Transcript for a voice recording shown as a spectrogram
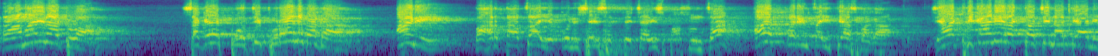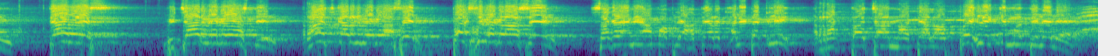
रामायण आठवा सगळे पोथी पुराण बघा आणि भारताचा एकोणीसशे सत्तेचाळीस पासूनचा आजपर्यंतचा इतिहास बघा. ज्या ठिकाणी रक्ताची नाती आली त्यावेळेस विचार वेगळे असतील राजकारण वेगळं असेल पक्ष वेगळा असेल सगळ्यांनी आपापल्या हत्यार खाली टाकली. रक्ताच्या नात्याला पहिली किंमत दिलेली आहे.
